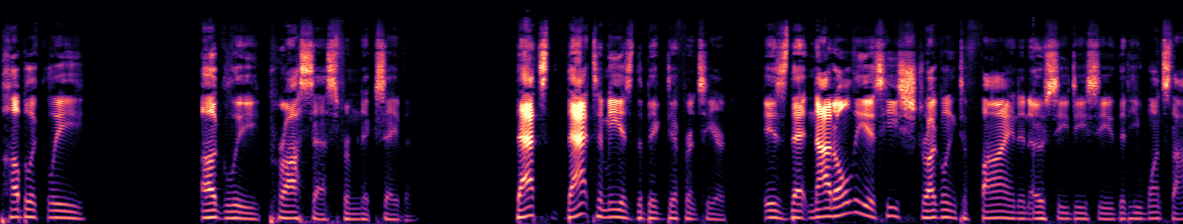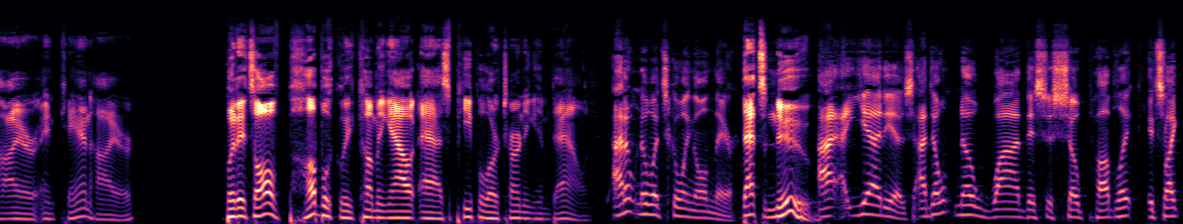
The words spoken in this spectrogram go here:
publicly ugly process from Nick Saban. That's that to me is the big difference here. Is that not only is he struggling to find an OCDC that he wants to hire and can hire, but it's all publicly coming out as people are turning him down. I don't know what's going on there. That's new. I, yeah, it is. I don't know why this is so public. It's like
